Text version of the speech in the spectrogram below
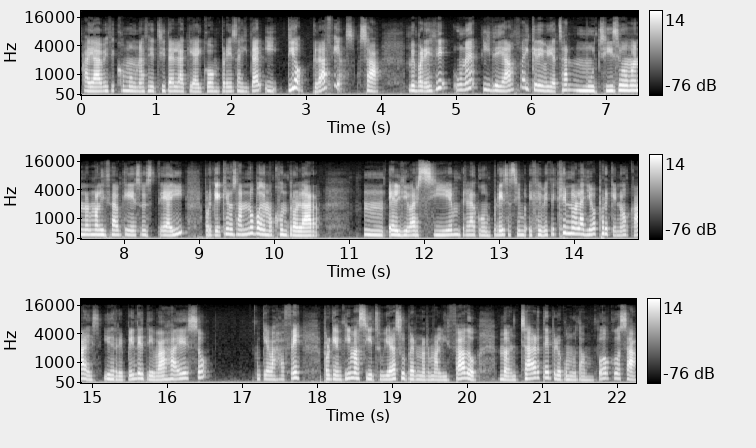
hay a veces como una cestita en la que hay compresas y tal. Y, tío, gracias. O sea, me parece una ideaza y que debería estar muchísimo más normalizado que eso esté ahí, porque es que nosotros no podemos controlar mm, el llevar siempre la compresa, siempre, es que hay veces que no la llevas porque no caes y de repente te vas a eso ¿Qué vas a hacer? Porque encima si estuviera súper normalizado mancharte, pero como tampoco, o sea,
